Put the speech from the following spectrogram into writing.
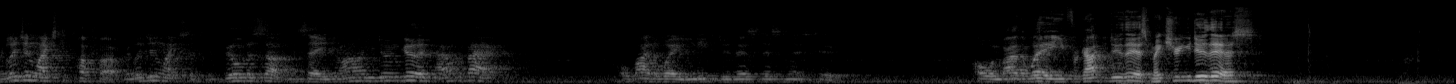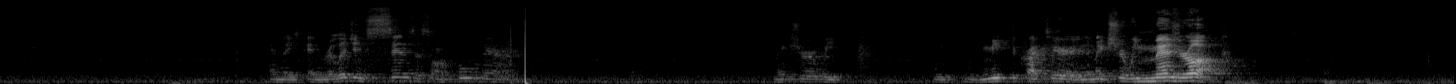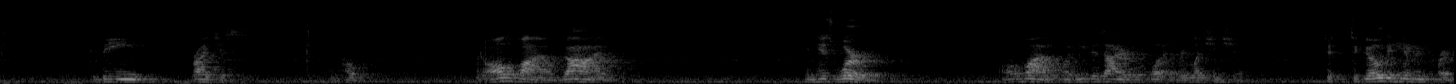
Religion likes to puff up. Religion likes to build us up and say, oh, you're doing good, pat on the back. Oh, by the way, you need to do this, this, and this too. Oh, and by the way, you forgot to do this. Make sure you do this. And, they, and religion sends us on a fool's errand. Make sure we meet the criteria and to make sure we measure up to being righteous and holy. But all the while, God, in His Word, all the while, what He desires is what? A relationship. To, to go to Him in prayer,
